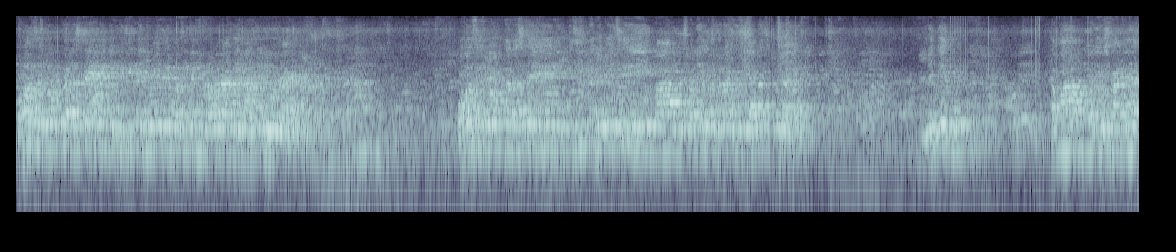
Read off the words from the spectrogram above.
बहुत से लोग तरसते हैं कि किसी तरीके से मदीने मुनव्वरा की हाजिरी हो जाए। बहुत से लोग तरसते हैं कि किसी तरीके से एक बार मदीना मुनव्वरा की जियारत हो जाए। लेकिन तमाम परेशानियाँ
